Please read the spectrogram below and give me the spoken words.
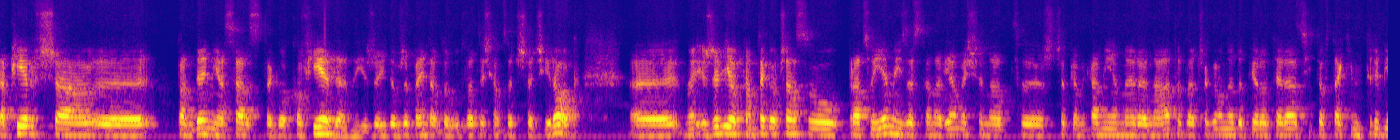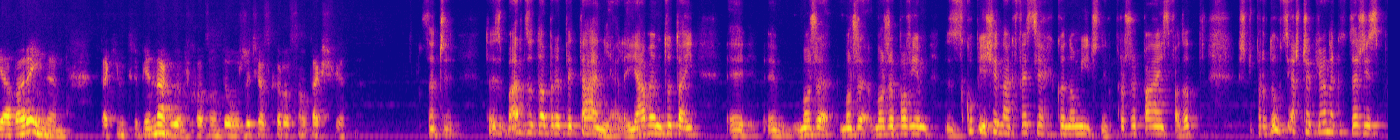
ta pierwsza e, pandemia SARS, tego COV-1, jeżeli dobrze pamiętam, to był 2003 rok, no jeżeli od tamtego czasu pracujemy i zastanawiamy się nad e, szczepionkami mRNA, to dlaczego one dopiero teraz i to w takim trybie awaryjnym, w takim trybie nagłym wchodzą do użycia, skoro są tak świetne? Znaczy, to jest bardzo dobre pytanie, ale ja bym tutaj y, y, może, może, może powiem, skupię się na kwestiach ekonomicznych. Proszę Państwa, to, produkcja szczepionek to też jest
